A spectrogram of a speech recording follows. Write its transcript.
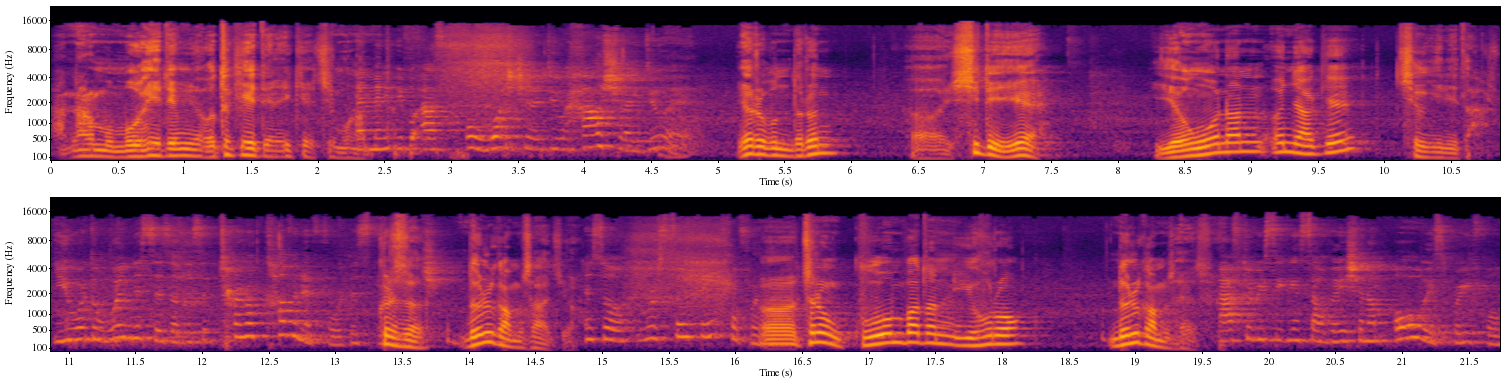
아, 나는 뭐, 뭐 해야 되냐 어떻게 해야 되냐 이렇게 And 질문합니다. many people ask, oh, what should I do? How should I do it? 여러분들은 어, 시대에 영원한 언약의 증인이다. You are the witnesses of this eternal covenant for this 그래서. 늘 감사하죠. And so we're so thankful for that. 어, 저는 구원받은 이후로 늘 감사했어요. After receiving salvation, I'm always grateful.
